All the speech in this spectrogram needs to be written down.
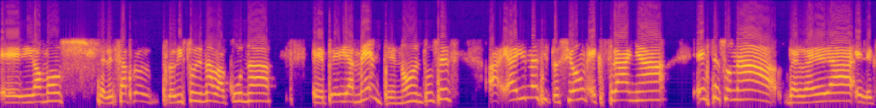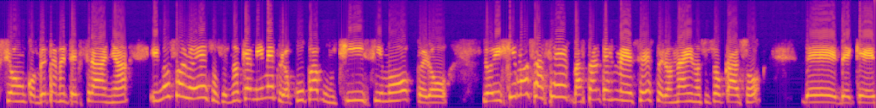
eh, digamos, se les ha provisto de una vacuna previamente, ¿no? Entonces hay, hay una situación extraña esta es una verdadera elección completamente extraña y no solo eso, sino que a mí me preocupa muchísimo, pero lo dijimos hace bastantes meses, pero nadie nos hizo caso, de, que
